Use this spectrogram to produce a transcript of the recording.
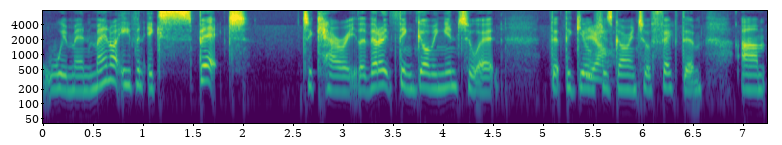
women may not even expect to carry. They don't think going into it that the guilt yeah. is going to affect them. Um,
